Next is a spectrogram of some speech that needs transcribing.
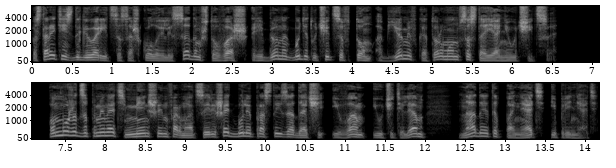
Постарайтесь договориться со школой или садом, что ваш ребенок будет учиться в том объеме, в котором он в состоянии учиться. Он может запоминать меньше информации, решать более простые задачи, и вам, и учителям надо это понять и принять.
